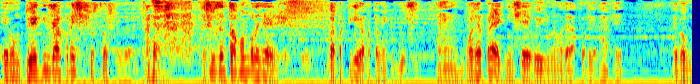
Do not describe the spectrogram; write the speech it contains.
এবং দু একদিন যাওয়ার পরে সে সুস্থ শুরু করে। হ্যাঁ। সুস্থ তখন বলে যে ব্যাপারটা কি ব্যাপারটা আমি একটু বুঝি বোঝার পরে একদিন সে ওই রুমের মধ্যে রাতে লেগে থাকে এবং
